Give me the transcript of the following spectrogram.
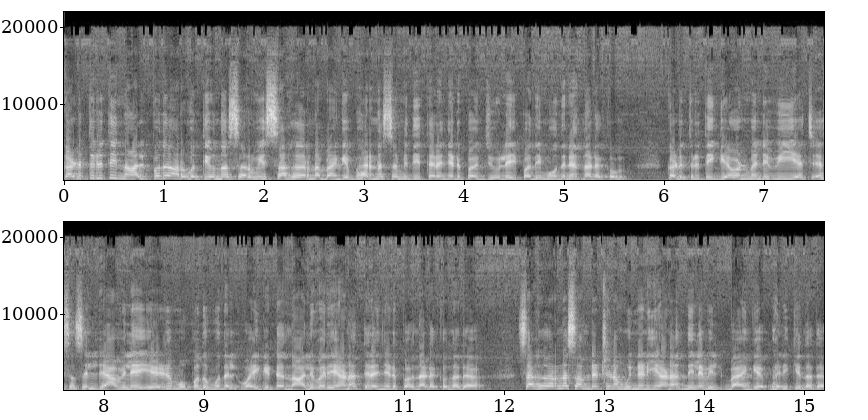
കടുത്തുരുത്തി നാൽപ്പത് അറുപത്തിയൊന്ന് സർവീസ് സഹകരണ ബാങ്ക് ഭരണസമിതി തെരഞ്ഞെടുപ്പ് ജൂലൈ പതിമൂന്നിന് നടക്കും. Kaduthuruthy government V H S എസിൽ രാവിലെ ഏഴ് മുപ്പത് മുതൽ വൈകിട്ട് നാല് വരെയാണ് തെരഞ്ഞെടുപ്പ് നടക്കുന്നത്. സഹകരണ സംരക്ഷണ മുന്നണിയാണ് നിലവിൽ ബാങ്ക് ഭരിക്കുന്നത്.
